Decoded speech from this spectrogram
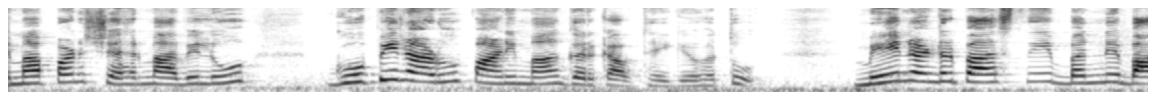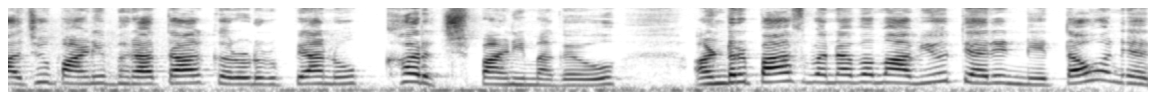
એમાં પણ શહેરમાં આવેલું ગોપીનાળું પાણીમાં ગરકાવ થઈ ગયું હતું. મેઇન અંડરપાસની બંને બાજુ પાણી ભરાતા કરોડો રૂપિયાનો ખર્ચ પાણીમાં ગયો. અંડરપાસ બનાવવામાં આવ્યો ત્યારે નેતાઓ અને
